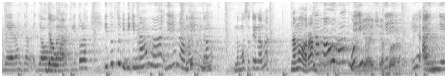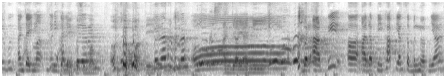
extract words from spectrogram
daerah Ja- Jawa, Jawa. Barat gitulah itu tuh dibikin nama jadi namanya memang Nah, maksudnya nama? Nama orang. nama orang jadi Anjay siapa? jadi Iya, An- Anjay Bu- Anjay Ma- jadi ada beneran bener bener Oh, Anjayani. Berarti eh, ada pihak yang sebenarnya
